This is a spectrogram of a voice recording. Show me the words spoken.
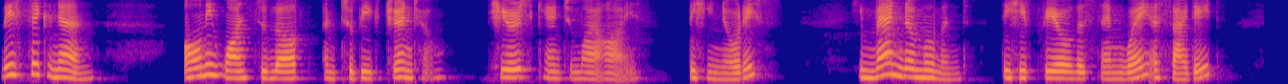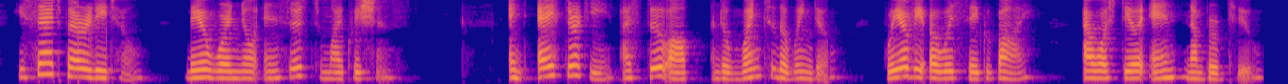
This second Anne only wants to love and to be gentle. Tears came to my eyes. Did he notice? He made no movement. Did he feel the same way as I did? He said very little. There were no answers to my questions. At 8.30, I stood up and went to the window, where we always say goodbye. I was still in number two.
